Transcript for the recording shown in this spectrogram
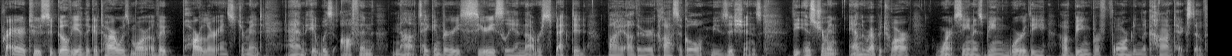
Prior to Segovia, the guitar was more of a parlor instrument, and it was often not taken very seriously and not respected by other classical musicians. The instrument and the repertoire weren't seen as being worthy of being performed in the context of,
